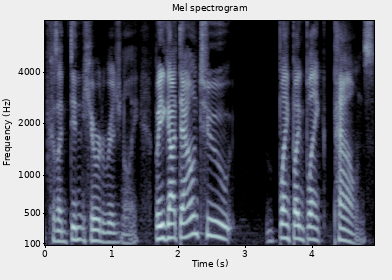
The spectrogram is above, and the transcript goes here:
because I didn't hear it originally. But he got down to blank, blank, blank pounds,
